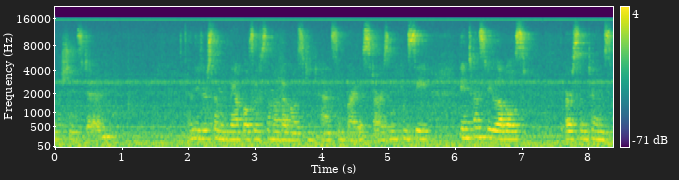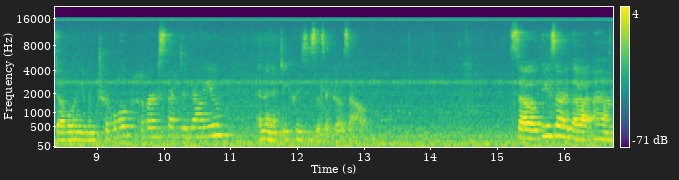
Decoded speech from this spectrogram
emissions did. And these are some examples of some of the most intense and brightest stars. And you can see the intensity levels are sometimes double and even triple of our expected value, and then it decreases as it goes out. So these are the um,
